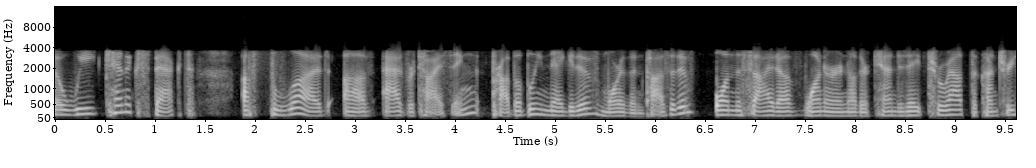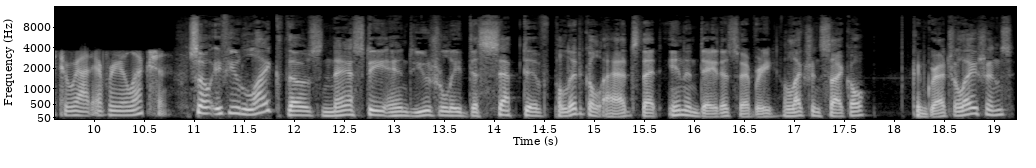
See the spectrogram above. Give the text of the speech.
So we can expect a flood of advertising, probably negative more than positive, on the side of one or another candidate throughout the country, throughout every election. So, if you like those nasty and usually deceptive political ads that inundate us every election cycle, congratulations,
